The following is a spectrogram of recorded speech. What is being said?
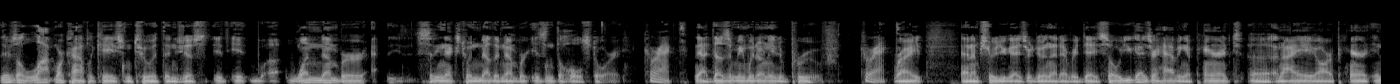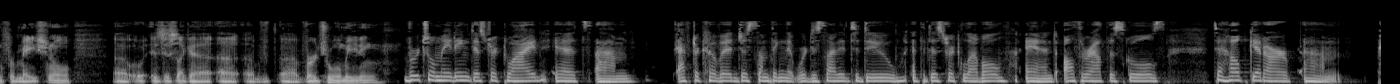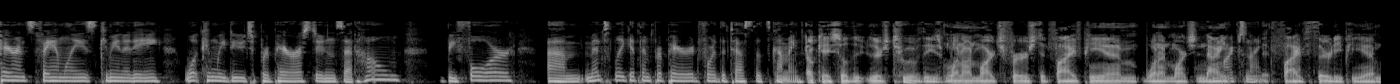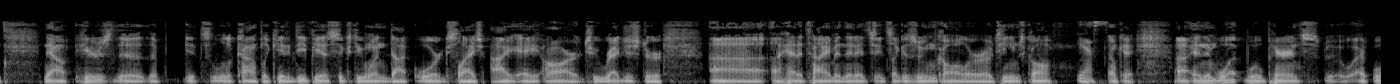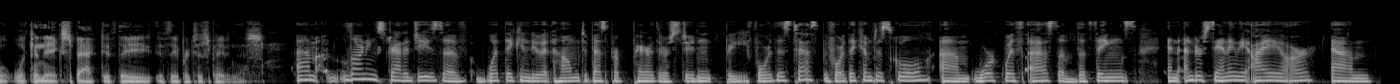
There's a lot more complication to it than just it, it uh, one number sitting next to another number isn't the whole story. Correct. Yeah, it doesn't mean we don't need to prove. Correct. Right. And I'm sure you guys are doing that every day. So you guys are having a parent, uh, an IAR parent informational. Uh, is this like a, a, a, virtual meeting? Virtual meeting district wide. It's, um, after COVID, just something that we're decided to do at the district level and all throughout the schools to help get our, um, parents, families, community, what can we do to prepare our students at home before um, mentally get them prepared for the test that's coming. Okay, so th- there's two of these. One on March 1st at 5 p.m. One on March 9th, March 9th at 5:30 p.m. Now, here's the the it's a little complicated. DPS61.org slash IAR to register uh, ahead of time, and then it's it's like a Zoom call or a Teams call. Yes. Okay, uh, and then what will parents uh, what can they expect if they if they participate in this? Um, learning strategies of what they can do at home to best prepare their student before this test, before they come to school. Um, work with us of the things and understanding the IAR, um,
